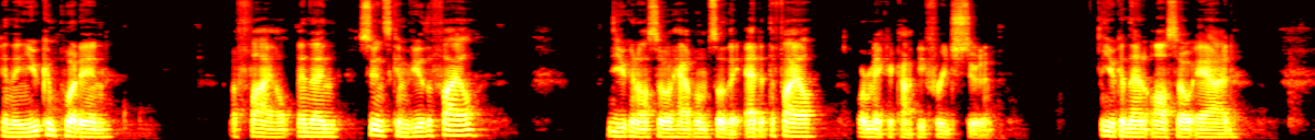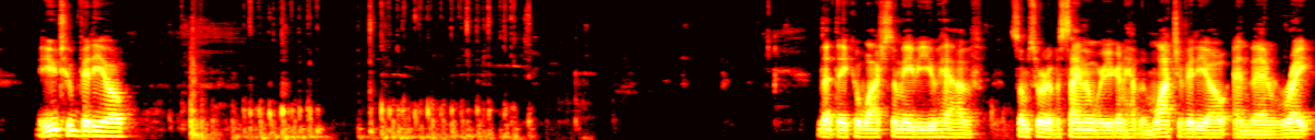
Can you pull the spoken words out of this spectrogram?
And then you can put in a file and then students can view the file. You can also have them so they edit the file or make a copy for each student. You can then also add a YouTube video that they could watch. So maybe you have some sort of assignment where you're going to have them watch a video and then write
